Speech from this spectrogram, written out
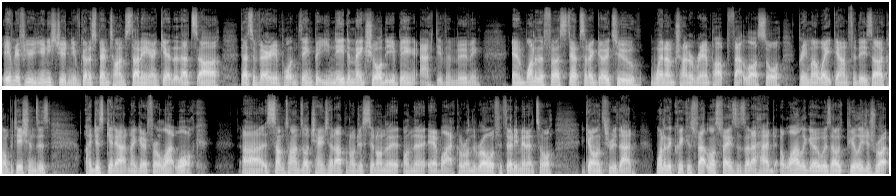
even if you're a uni student, you've got to spend time studying. I get that that's uh, that's a very important thing, but you need to make sure that you're being active and moving. And one of the first steps that I go to when I'm trying to ramp up fat loss or bring my weight down for these uh, competitions is I just get out and I go for a light walk. Uh, sometimes I'll change that up and I'll just sit on the on the air bike or on the rower for 30 minutes or going through that. One of the quickest fat loss phases that I had a while ago was I was purely just ro-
